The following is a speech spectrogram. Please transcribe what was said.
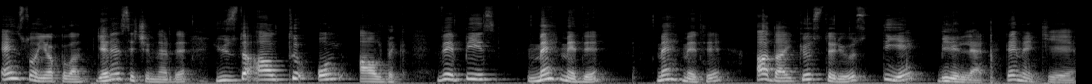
en son yapılan genel seçimlerde %6 oy aldık ve biz Mehmet'i Mehmet'i aday gösteriyoruz diyebilirler. Demek ki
